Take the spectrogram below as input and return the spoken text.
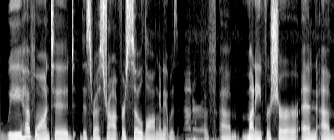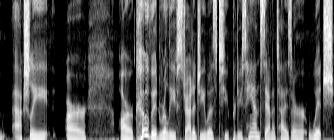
We have wanted this restaurant for so long, and it was a matter of um, money for sure. And um, actually, our our COVID relief strategy was to produce hand sanitizer, which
